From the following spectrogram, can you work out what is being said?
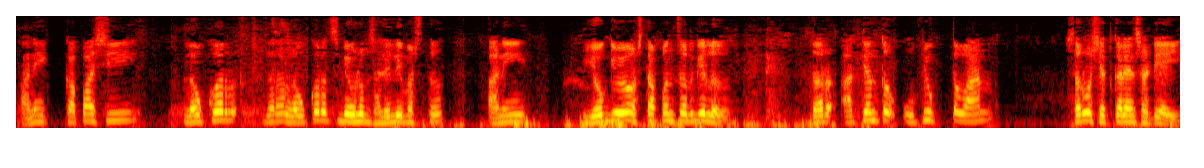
आणि कपाशी लवकर जरा लवकरच डेव्हलप झालेली मस्त आणि योग्य व्यवस्थापन जर गेलं तर अत्यंत उपयुक्तवान सर्व शेतकऱ्यांसाठी आहे.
